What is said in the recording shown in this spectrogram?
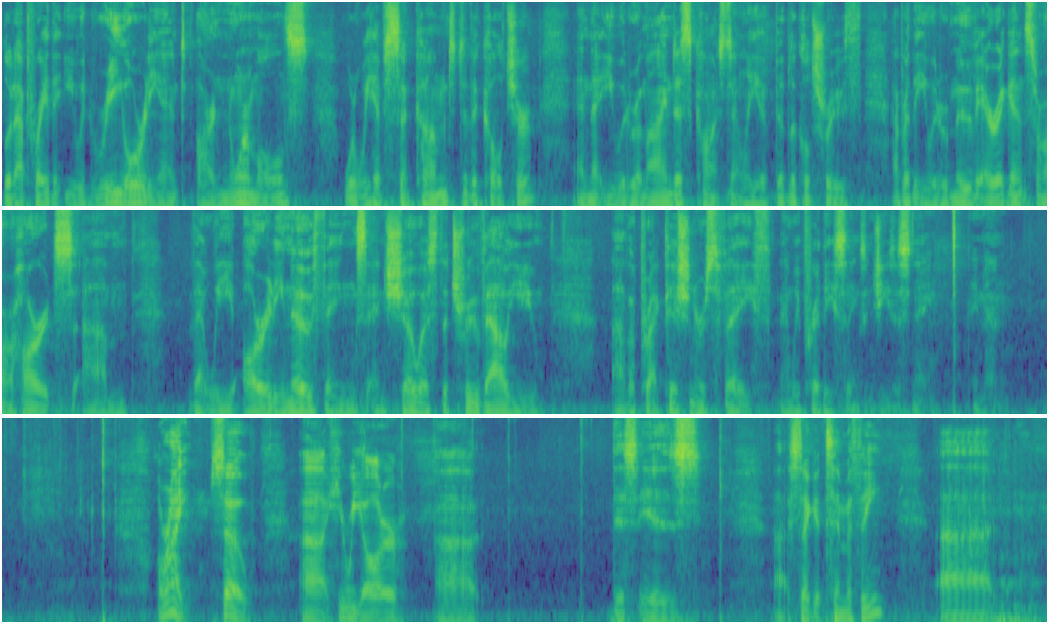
Lord, I pray that you would reorient our normals where we have succumbed to the culture and that you would remind us constantly of biblical truth. I pray that you would remove arrogance from our hearts, um, that we already know things and show us the true value of a practitioner's faith. And we pray these things in Jesus' name. Amen. All right, so uh, here we are. Uh, this is uh, 2 Timothy. Uh,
